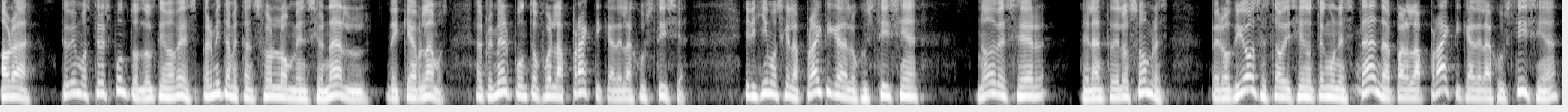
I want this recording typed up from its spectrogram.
Ahora, tuvimos tres puntos la última vez. Permítame tan solo mencionar de qué hablamos. El primer punto fue la práctica de la justicia. Y dijimos que la práctica de la justicia no debe ser delante de los hombres. Pero Dios estaba diciendo, tengo un estándar para la práctica de la justicia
